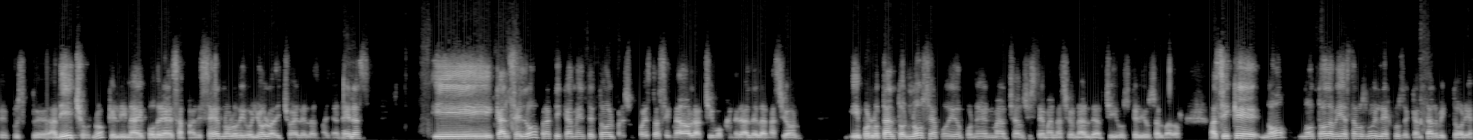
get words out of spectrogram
eh, pues eh, ha dicho, ¿no? Que el INAI podría desaparecer, no lo digo yo, lo ha dicho él en las mañaneras, y canceló prácticamente todo el presupuesto asignado al Archivo General de la Nación y por lo tanto no se ha podido poner en marcha un sistema nacional de archivos, querido Salvador. Así que no, no, todavía estamos muy lejos de cantar victoria.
